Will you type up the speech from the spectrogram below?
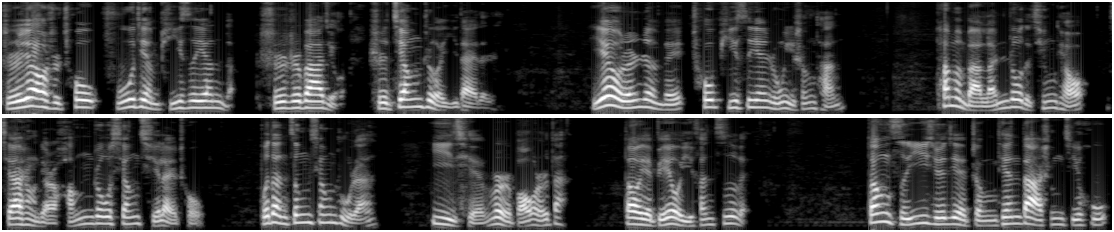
只要是抽福建皮丝烟的，十之八九是江浙一带的人。也有人认为抽皮丝烟容易生痰，他们把兰州的青条。加上点杭州香旗来抽，不但增香助燃，亦且味薄而淡，倒也别有一番滋味。当此医学界整天大声疾呼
